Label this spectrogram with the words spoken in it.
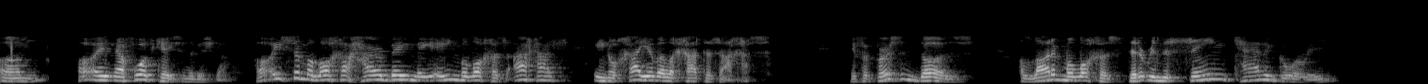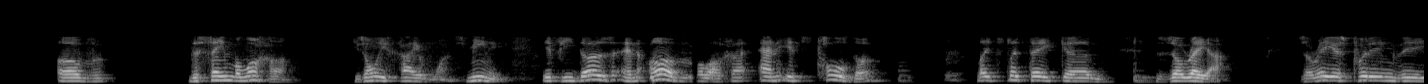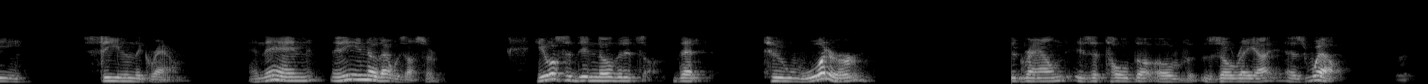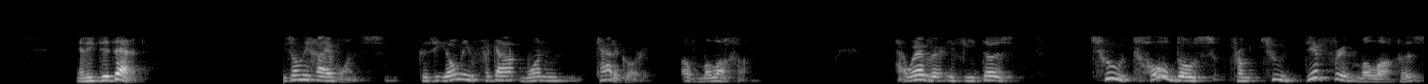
Um, now, fourth case in the Mishnah. If a person does a lot of malachas that are in the same category of the same malacha, he's only chayav once. Meaning, if he does an of malacha and it's tolda, let's let's take um, zoreya. Zoreya is putting the seed in the ground, and then and he didn't know that was usher. He also didn't know that it's that to water the ground is a tolda of zoreya as well, and he did that. He's only chayav once because he only forgot one category of malacha. However, if he does two toldos from two different malachas,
